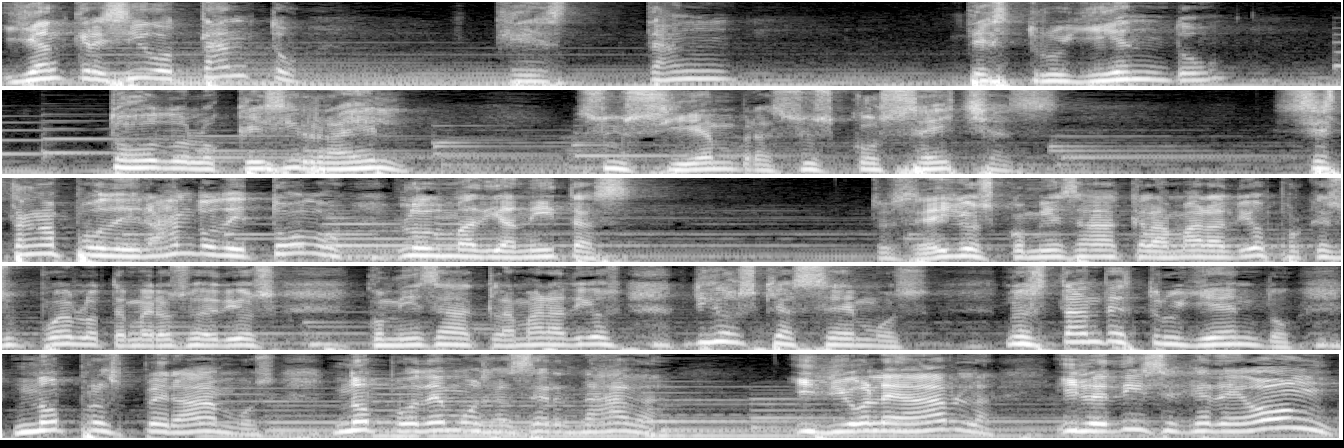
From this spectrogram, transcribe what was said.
Y han crecido tanto que están destruyendo todo lo que es Israel. Sus siembras, sus cosechas. Se están apoderando de todo los madianitas. Entonces ellos comienzan a clamar a Dios porque es un pueblo temeroso de Dios. Comienzan a clamar a Dios. Dios, ¿qué hacemos? Nos están destruyendo. No prosperamos. No podemos hacer nada. Y Dios le habla y le dice, Gedeón,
